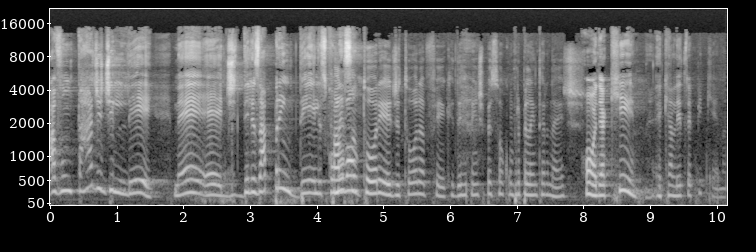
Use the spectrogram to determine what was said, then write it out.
a vontade de ler né, é, de, deles aprender, eles começam... Qual autor e editora, Fê, que de repente a pessoa compra pela internet? Olha, aqui é que a letra é pequena.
